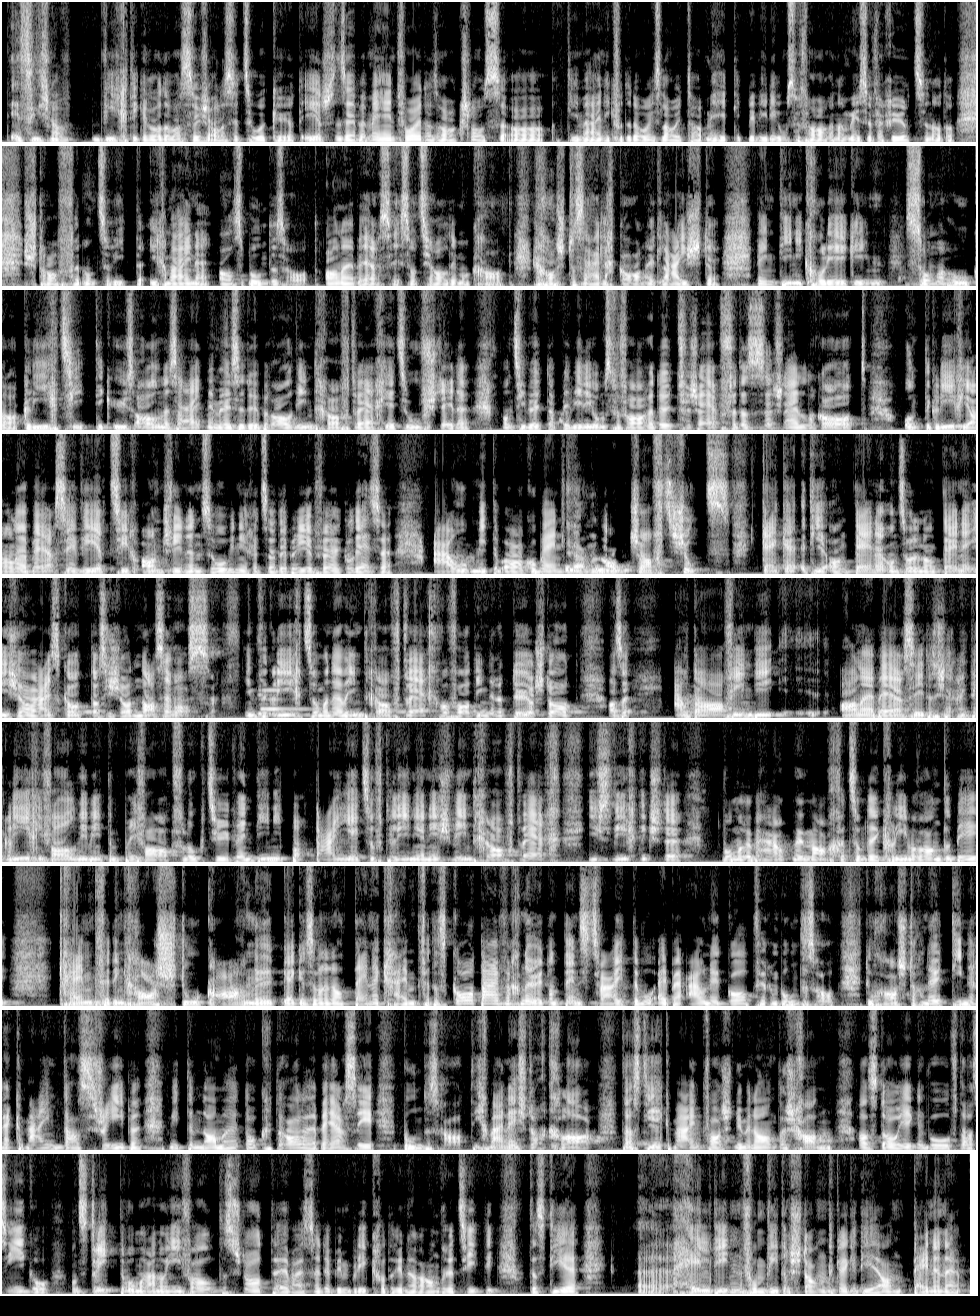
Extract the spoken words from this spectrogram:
es ist noch wichtiger, oder, was sonst alles dazugehört. Erstens eben, wir haben vorher das angeschlossen an die Meinung von der Doris Leuthard, man hätte die Bewilligungsverfahren noch müssen verkürzen oder straffen und so weiter. Ich meine, als Bundesrat, Alain Berset, Sozialdemokrat, kannst du das eigentlich gar nicht leisten, wenn deine Kollegin Sommaruga gleichzeitig uns allen sagt, wir müssen überall Windkraftwerke jetzt aufstellen und sie will das Bewilligungsverfahren dort verschärfen, dass es schneller geht und der gleiche Alain Berset wehrt sich an anscheinend, so wie ich jetzt auch den Brief äh, gelesen auch mit dem Argument genau. Landschaftsschutz gegen die Antenne. Und so eine Antenne ist ja, weiss Gott, das ist ja Nasenwasser im Vergleich zu einem Windkraftwerk, das vor deiner Tür steht. Also, auch da finde ich, Alain Berset, das ist eigentlich der gleiche Fall wie mit dem Privatflugzeug. Wenn deine Partei jetzt auf der Linie ist, Windkraftwerk ist das Wichtigste, was wir überhaupt machen müssen, um den Klimawandel zu kämpfen, dann kannst du gar nicht gegen so eine Antenne kämpfen. Das geht einfach nicht. Und dann das Zweite, wo eben auch nicht geht für einen Bundesrat. Du kannst doch nicht deiner Gemeinde das schreiben mit dem Namen Dr. Alain Berset Bundesrat. Ich meine, es ist doch klar, dass die Gemeinde fast nicht mehr anders kann, als da irgendwo auf das eingehen. Und das Dritte, wo mir auch noch einfällt, das steht, äh, ich weiss nicht, ob im Blick oder in einer anderen Zeitung, dass die äh, Heldin vom Widerstand gegen die Antennen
